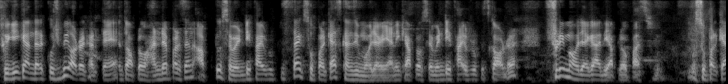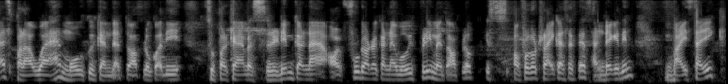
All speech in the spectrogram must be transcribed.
स्विगी के अंदर कुछ भी ऑर्डर करते हैं तो आप लोग hundred percent up to seventy five rupees तक सुपर कैश कंज्यूम हो जाएगा। यानी कि आप लोग सेवेंटी फाइव रुपीज़ का ऑर्डर फ्री में हो जाएगा यदि आप लोग पास सुपर कैश पड़ा हुआ है मोवी के अंदर। तो आप लोग को यदि सुपर कैश रिडीम करना है और फ़ूड ऑर्डर करना है, वो भी फ्री में तो आप लोग इस ऑफ़र को ट्राई कर सकते हैं। संडे के दिन बाईस तारीख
